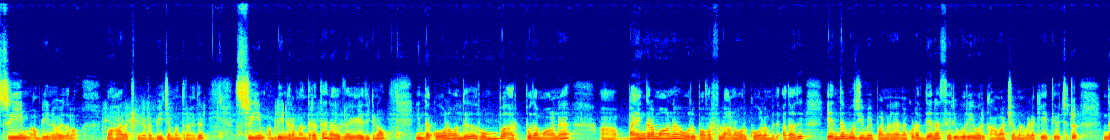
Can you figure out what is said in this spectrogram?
ஸ்ரீம் அப்படின்னு எழுதலாம். மகாலட்சுமியோட பீஜ மந்திரம் இது. ஸ்ட்ரீம் அப்படிங்கிற மந்திரத்தை நடுவில் எழுதிக்கணும். இந்த கோலம் வந்து ரொம்ப அற்புதமான பயங்கரமான ஒரு பவர்ஃபுல்லான ஒரு கோலம் இது. அதாவது எந்த பூஜையுமே பண்ணலைன்னா கூட தினசரி ஒரே ஒரு காமாட்சி அம்மன் விளக்கு ஏற்றி வச்சுட்டு இந்த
